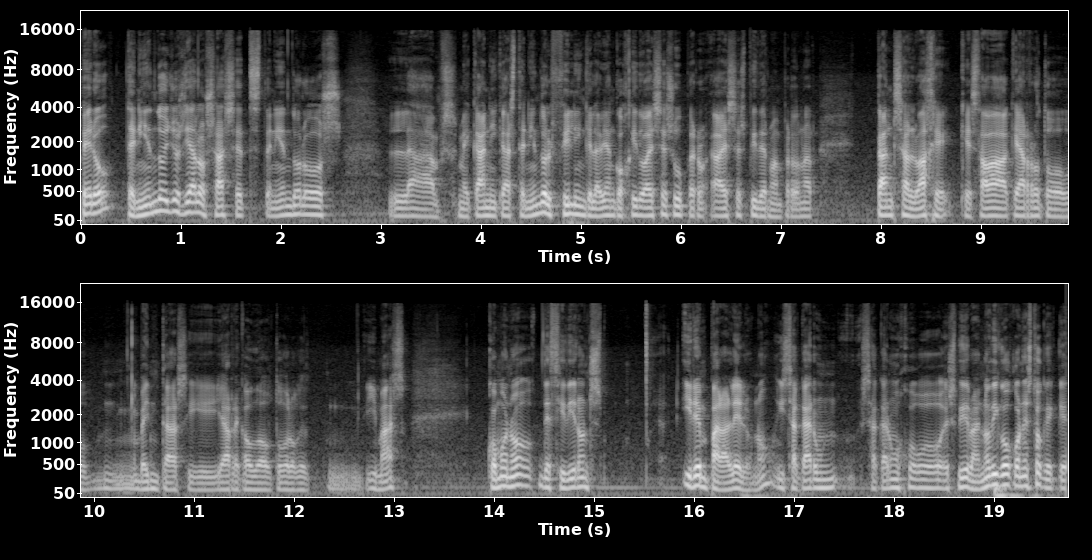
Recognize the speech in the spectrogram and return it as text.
pero teniendo ellos ya los assets, teniendo los las mecánicas, teniendo el feeling que le habían cogido a ese super a ese Spider-Man, perdonar, tan salvaje que estaba que ha roto ventas y ha recaudado todo lo que y más, ¿cómo no decidieron ir en paralelo, ¿no? Y sacar un sacar un juego Spider-Man. No digo con esto que, que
